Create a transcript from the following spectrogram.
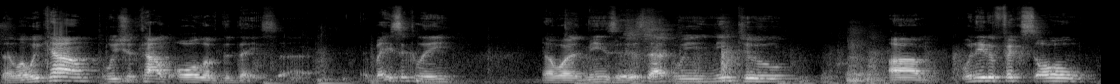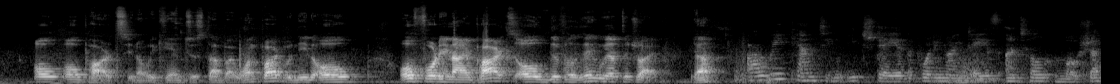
That when we count, we should count all of the days. Uh, basically, you know, what it means is that we need to um, we need to fix all, all all parts. You know, we can't just stop by one part. We need all all forty nine parts, all different things. We have to try. Yeah. Are we counting each day of the 49 days until Moshe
